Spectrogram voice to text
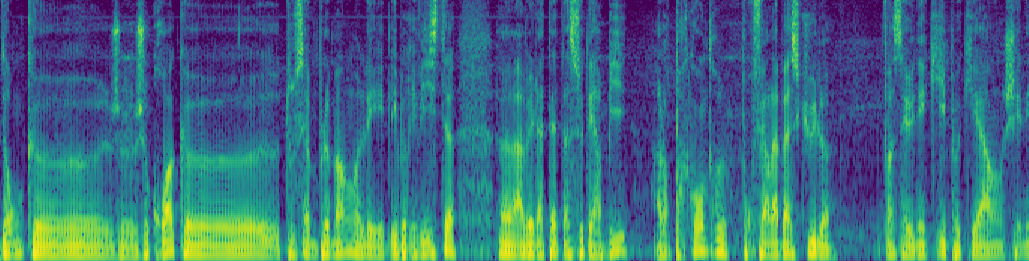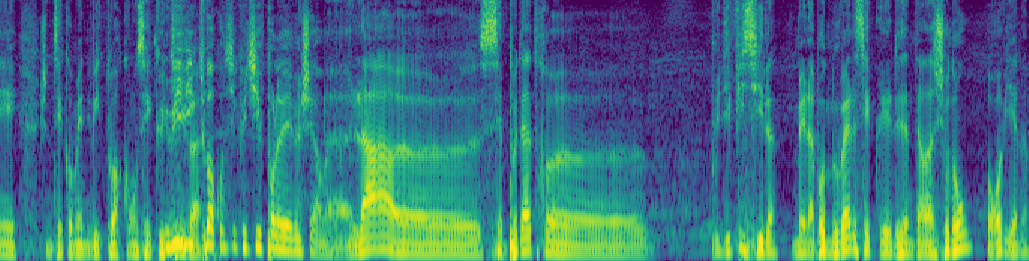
Donc euh, je, crois que tout simplement les, les brivistes avaient la tête à ce derby. Alors par contre, pour faire la bascule face à une équipe qui a enchaîné je ne sais combien de victoires consécutives. 8 victoires consécutives pour la MHR. Euh, là, euh, c'est peut-être euh, plus difficile. Mais la bonne nouvelle, c'est que les internationaux reviennent.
